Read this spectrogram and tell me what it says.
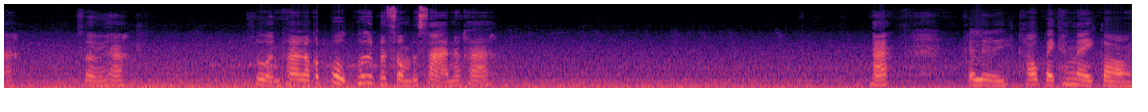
อะ สวยไหมคะสวนค่ะ แล้วก็ปลูกพืชผสมผสานนะคะนะก็เลยเข้าไปข้างในก่อน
